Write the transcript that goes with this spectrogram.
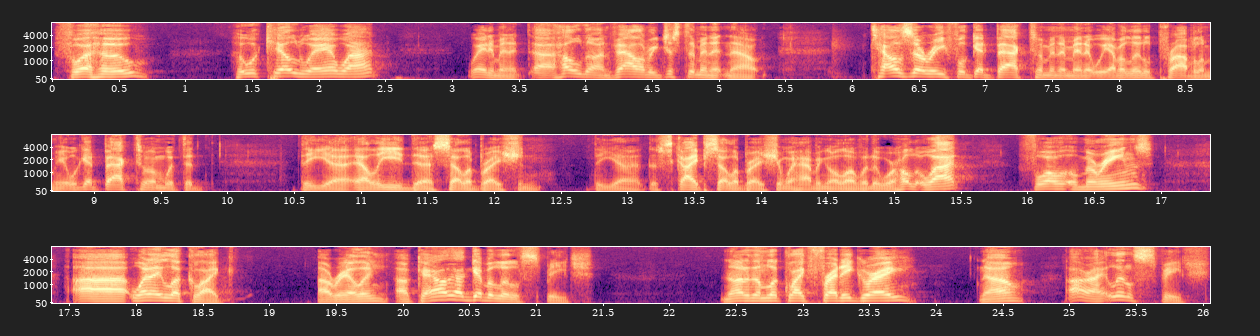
For who? Who were killed where? What? Wait a minute. Uh, hold on, Valerie, just a minute now. Tell Zarif we'll get back to him in a minute. We have a little problem here. We'll get back to him with the the uh, El Eid uh, celebration the uh, the Skype celebration we're having all over the world. What? Four Marines? Uh, what do they look like? Oh, really? Okay, I'll, I'll, give a little speech. None of them look like Freddie Gray? No? All right, little speech.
